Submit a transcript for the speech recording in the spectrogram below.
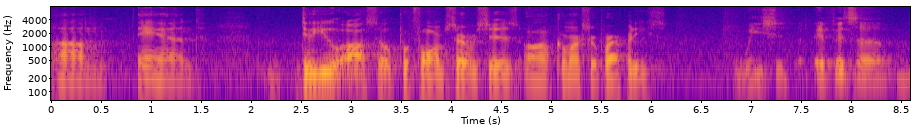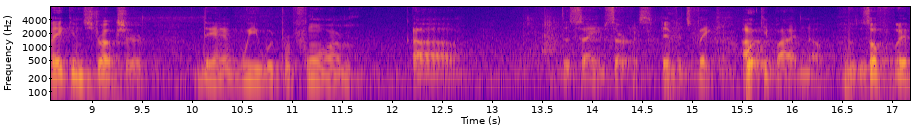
Um, And do you also perform services on commercial properties? We should, if it's a vacant structure, then we would perform uh, the same service if it's vacant. Occupied, no. So if,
